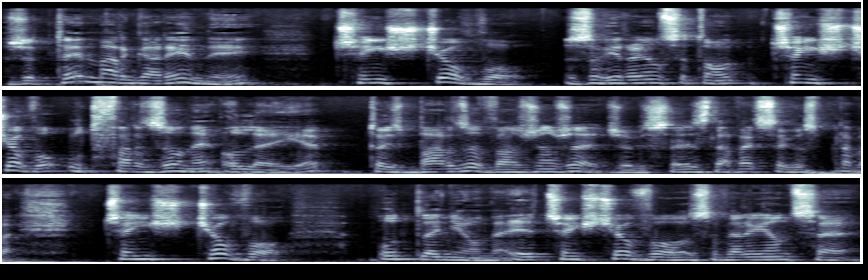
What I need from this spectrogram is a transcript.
że te margaryny częściowo, zawierające to częściowo utwardzone oleje, to jest bardzo ważna rzecz, żeby sobie zdawać z tego sprawę, częściowo utlenione, e, częściowo zawierające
